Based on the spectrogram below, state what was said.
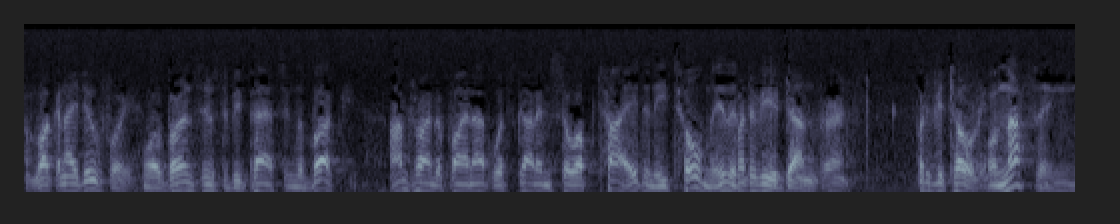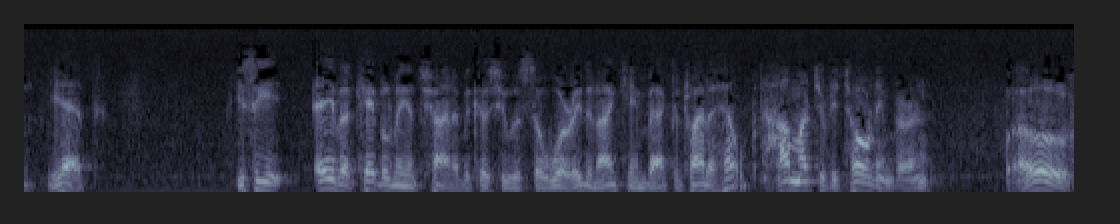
what can I do for you? Well, Vern seems to be passing the buck. I'm trying to find out what's got him so uptight, and he told me that. What have you done, Vern? What have you told him? Well, nothing yet. You see, Ava cabled me in China because she was so worried, and I came back to try to help. How much have you told him, Vern? Well,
